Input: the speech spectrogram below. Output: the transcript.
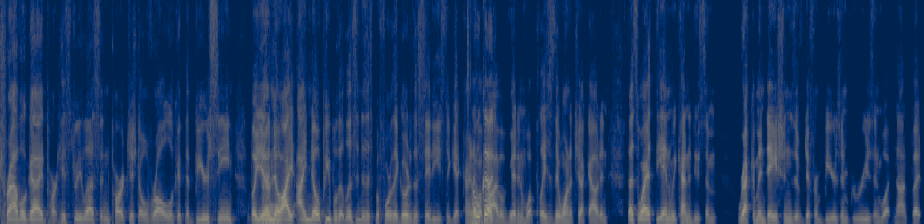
travel guide, part history lesson, part just overall look at the beer scene. But yeah, right. no, I, I know people that listen to this before they go to the cities to get kind of oh, a good. vibe of it and what places they want to check out. And that's why at the end we kind of do some recommendations of different beers and breweries and whatnot. But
